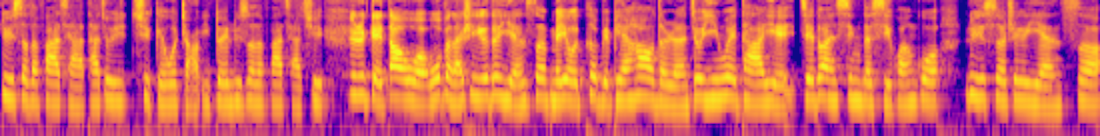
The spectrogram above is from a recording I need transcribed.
绿色的发卡，他就去给我找一堆绿色的发卡去，就是给到我。我本来是一个对颜色没有特别偏好的人，就因为他也阶段性的喜欢过绿色这个颜色，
